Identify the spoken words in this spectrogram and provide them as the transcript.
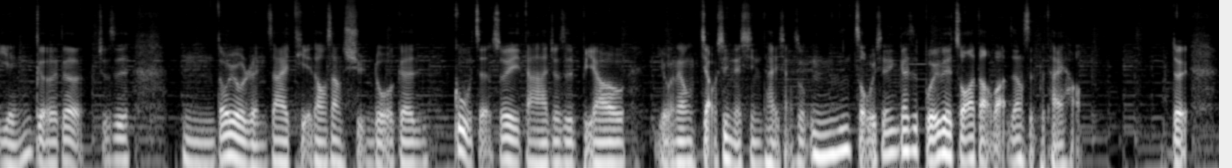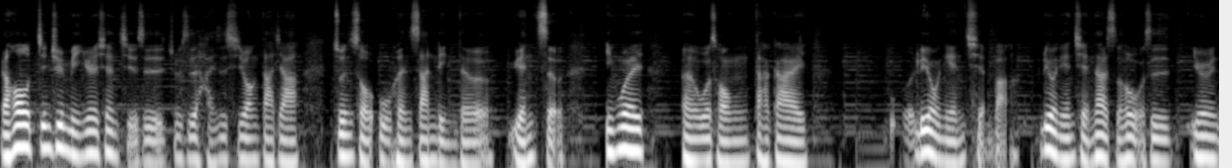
严格的，就是。嗯，都有人在铁道上巡逻跟顾着，所以大家就是不要有那种侥幸的心态，想说，嗯，走一些应该是不会被抓到吧，这样子不太好。对，然后进去明月线，其实就是还是希望大家遵守无痕山林的原则，因为呃，我从大概六年前吧，六年前那时候我是因为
